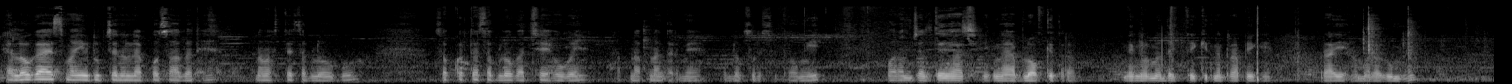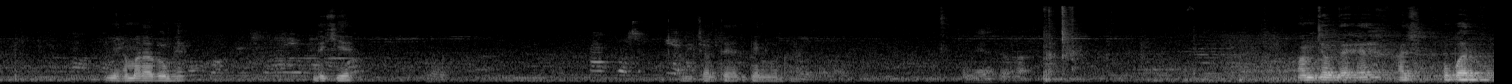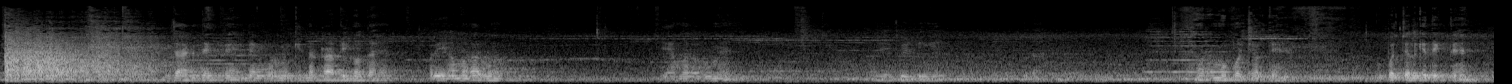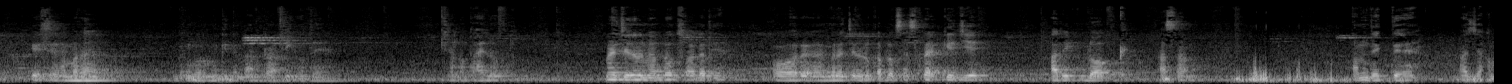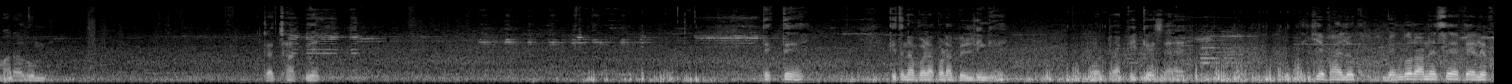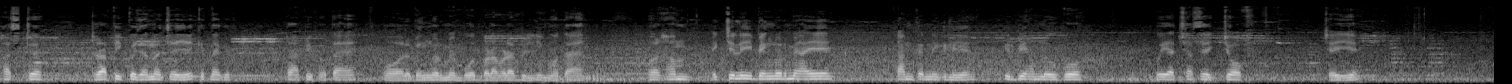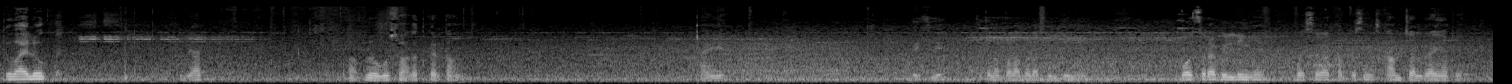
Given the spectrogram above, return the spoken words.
Hello guys my YouTube channel में आपको स्वागत है। नमस्ते सब लोगों को। सब करता सब लोग अच्छे हो गए। अपना अपना घर में हम लोग सुरक्षित होंगे। और हम चलते हैं आज एक नया ब्लॉक की तरफ़। बेंगलोर में देखते हैं कितना ट्रैफ़िक है। और ये हमारा रूम है। ये हमारा रूम है। देखिए। हम चलते हैं बेंगलोर का। हम चलते हैं आज ऊपर। जाके देखते हैं बेंगलोर में कितना ट्रैफ़िक होता है। और ये हमारा रूम ये हमारा रूम है। और ये बिल्डिंग है। और हम ऊपर चलते हैं। ऊपर चल के देखते हैं कैसे हमारा बेंगलोर में कितना ट्रैफ़िक होता है। चलो भाई लोग, मेरे चैनल में आप लोग स्वागत है। और मेरे चैनल को आप लोग सब्सक्राइब कीजिए। आरिक ब्लॉग आसाम हम देखते हैं आज हमारा रूम का छत में। देखते हैं कितना बड़ा बड़ा बिल्डिंग है और ट्रैफ़िक कैसा है। देखिए भाई लोग बेंगलोर आने से पहले फ़र्स्ट ट्रैफ़िक को जानना चाहिए कितना ट्रैफ़िक होता है और बेंगलोर में बहुत बड़ा बड़ा बिल्डिंग होता है। और हम एक्चुअली बेंगलोर में आए काम करने के लिए, फिर भी हम लोगों को कोई अच्छा से एक जॉब चाहिए। तो भाई लोग यार आप लोगों को स्वागत करता हूँ। आइए। देखिए, कितना बड़ा बड़ा बिल्डिंग है। बहुत सारा बिल्डिंग है, बहुत सारा कंस्ट्रक्शन काम चल रहा है यहाँ पे।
